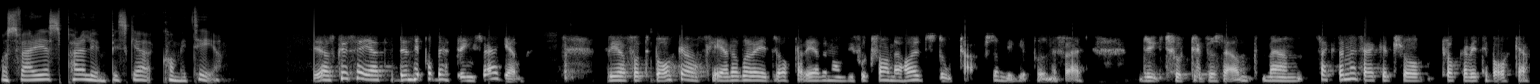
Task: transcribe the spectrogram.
och Sveriges paralympiska kommitté. Jag skulle säga att den är på bättringsvägen. Vi har fått tillbaka flera av våra idrottare även om vi fortfarande har ett stort tapp som ligger på ungefär drygt 40 procent. Men sakta men säkert så plockar vi tillbaka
